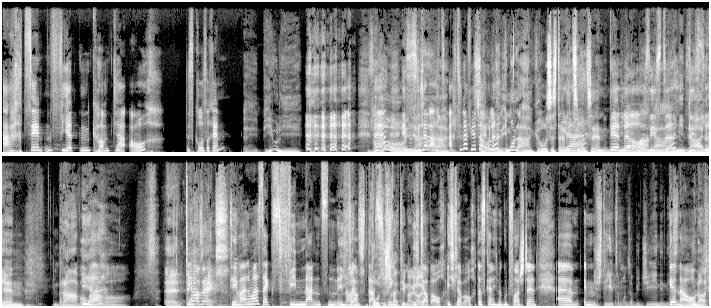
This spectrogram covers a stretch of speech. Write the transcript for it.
18.04. kommt ja auch das große Rennen. Ey, Bioli. wow, Ist es ja. nicht am 18.04., oder? In Imola, großes Traditionsrennen ja, in genau, Emilia-Romagna, in Italien. Siehste? Bravo, ja. bravo. Äh, Thema ja. 6. Thema Nummer 6, Finanzen. Ich glaube, das großes Streitthema, glaube ich. glaube auch. Ich glaube auch. Das kann ich mir gut vorstellen. Ähm, Wie steht es um unser Budget in den nächsten genau. Monaten?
